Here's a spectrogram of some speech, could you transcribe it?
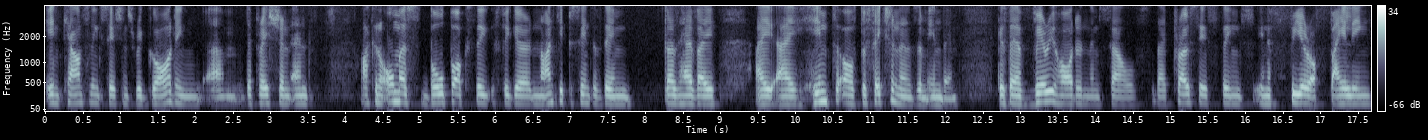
in counseling sessions regarding um, depression, and I can almost ballpark th- figure 90% of them does have a, a, a hint of perfectionism in them because they are very hard on themselves. They process things in a fear of failing,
